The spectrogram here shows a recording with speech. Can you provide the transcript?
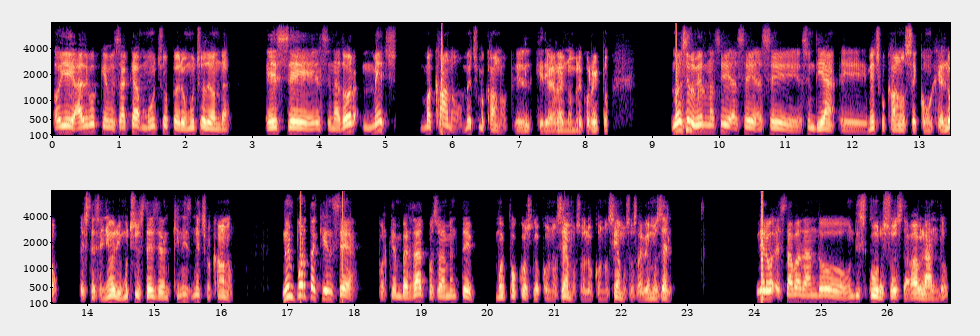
oye, algo que me saca mucho, pero mucho de onda, es eh, el senador Mitch McConnell, Mitch McConnell, que él quería agarrar el nombre correcto. No se lo vieron hace, hace, hace, hace un día, eh, Mitch McConnell se congeló, este señor, y muchos de ustedes dirán, ¿quién es Mitch McConnell? No importa quién sea, porque en verdad, pues solamente muy pocos lo conocemos o lo conocíamos o sabíamos de él. Pero estaba dando un discurso, estaba hablando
